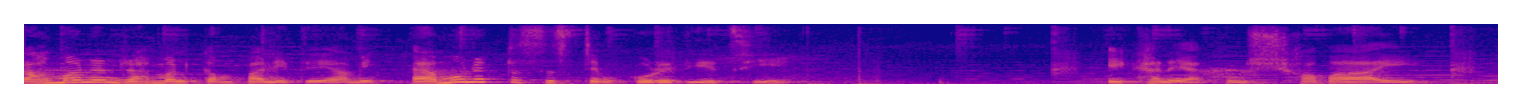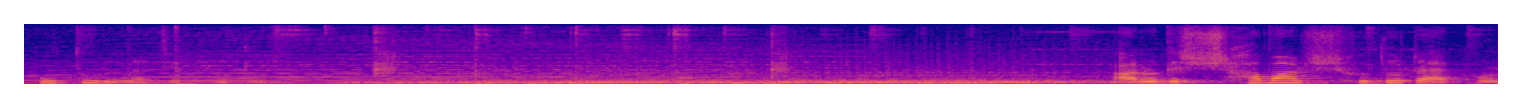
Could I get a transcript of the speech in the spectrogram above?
রহমান অ্যান্ড রহমান কোম্পানিতে আমি এমন একটা সিস্টেম করে দিয়েছি। এখানে এখন সবাই পুতুল নাচে পুতুল। আর ওদের সবার সুতোটা এখন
